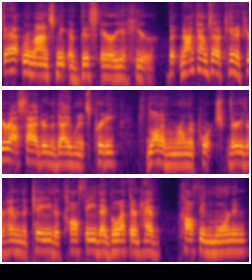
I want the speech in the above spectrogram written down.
That reminds me of this area here. But nine times out of ten, if you're outside during the day when it's pretty, a lot of them are on their porch. They're either having their tea, their coffee. They go out there and have coffee in the morning,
